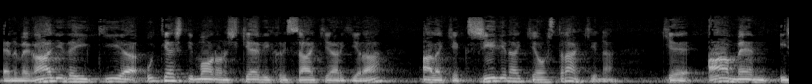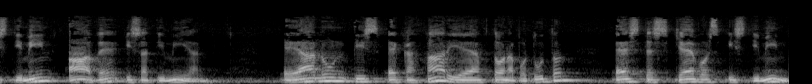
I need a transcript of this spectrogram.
Εν μεγάλη δε οικία ουκ μόνον σκεύη χρυσά και αργυρά, αλλά και ξύλινα και οστράκινα, και άμεν εις τιμήν, άδε εις ατιμίαν. Εάν ούν της εκαθάριε αυτόν από τούτον, έστε σκεύος εις τιμήν,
